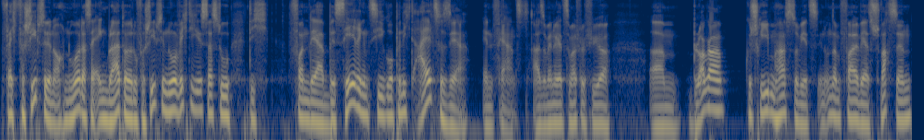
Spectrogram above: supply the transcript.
vielleicht verschiebst du den auch nur, dass er eng bleibt, aber du verschiebst ihn nur. Wichtig ist, dass du dich von der bisherigen Zielgruppe nicht allzu sehr entfernst. Also wenn du jetzt zum Beispiel für ähm, Blogger geschrieben hast, so wie jetzt in unserem Fall wäre es Schwachsinn,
